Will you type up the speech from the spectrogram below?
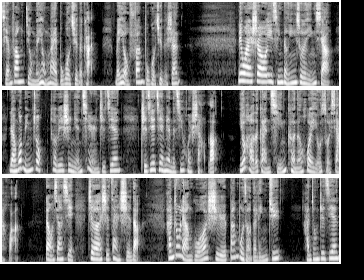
前方就没有迈不过去的坎，没有翻不过去的山。另外，受疫情等因素的影响，两国民众，特别是年轻人之间，直接见面的机会少了，友好的感情可能会有所下滑。但我相信这是暂时的。韩中两国是搬不走的邻居，韩中之间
